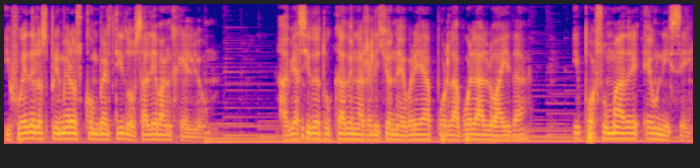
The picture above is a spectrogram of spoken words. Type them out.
y fue de los primeros convertidos al Evangelio. Había sido educado en la religión hebrea por la abuela Loaida y por su madre Eunice.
